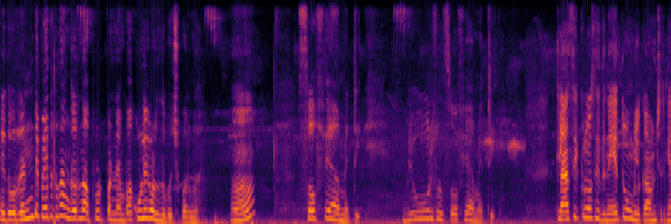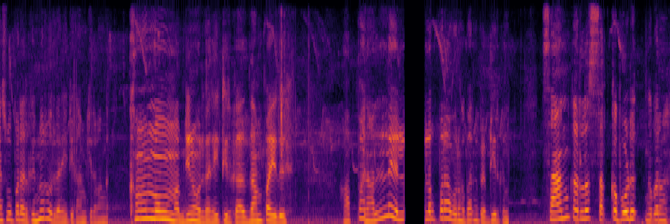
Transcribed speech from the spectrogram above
இது ஒரு ரெண்டு பேத்துக்கு தான் அங்கேருந்து அப்லோட் பண்ணேன்ப்பா. குழி விழுந்து போச்சு பாருங்க. ஆ? சோஃபியா மெட்டி பியூட்டிஃபுல் சோஃபியா மெட்டி கிளாசிக் ரோஸ் இது நேற்று உங்களுக்கு காமிச்சிருக்கேன். சூப்பராக இருக்குது இன்னொரு ஒரு வெரைட்டி காமிக்கிறவாங்க. காணும் அப்படின்னு ஒரு வெரைட்டி இருக்குது அதுதான்ப்பா இது. அப்பா நல்ல எல்லாம் சூப்பராக வருங்க பாருங்க இப்போ எப்படி இருக்குன்னு. சான் கார்லஸ் சக்க போடு. இங்கே பாருங்கள்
